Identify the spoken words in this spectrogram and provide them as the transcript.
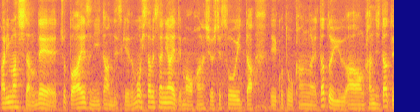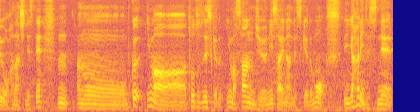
ありましたのでちょっと会えずにいたんですけれども久々に会えてまあお話をしてそういったえことを考えたというあ感じたというお話ですね、うんあのー僕今唐突ですけど今32歳なんですけれどもやはりですね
